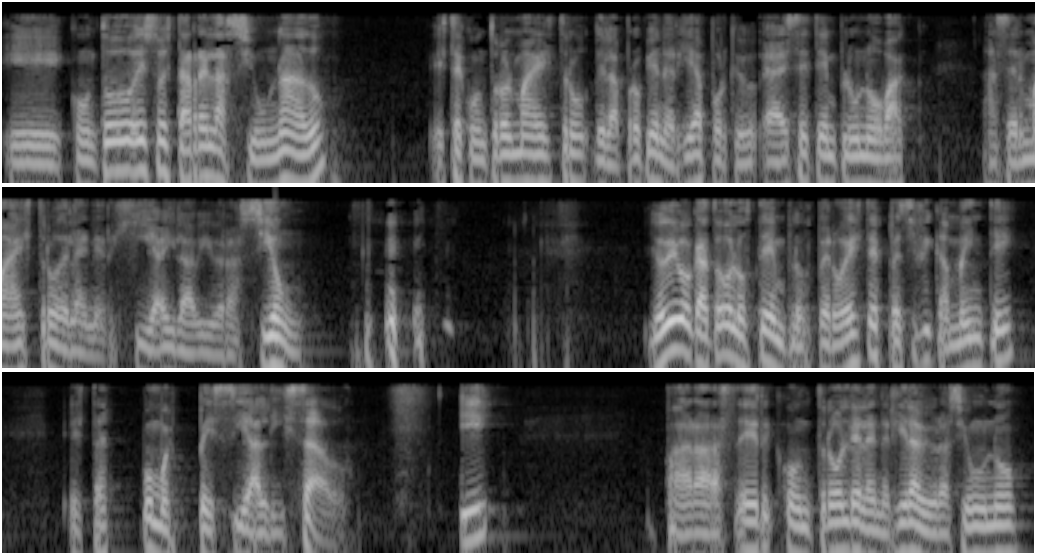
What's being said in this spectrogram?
Eh, con todo eso está relacionado este control maestro de la propia energía, porque a ese templo uno va a ser maestro de la energía y la vibración. Yo digo que a todos los templos, pero este específicamente está como especializado. Y para hacer control de la energía y la vibración, uno,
